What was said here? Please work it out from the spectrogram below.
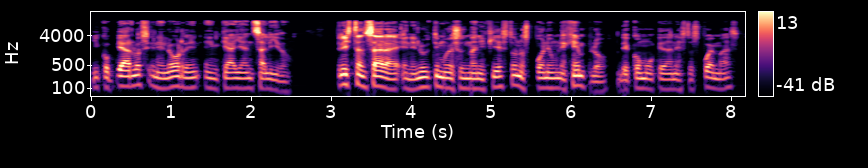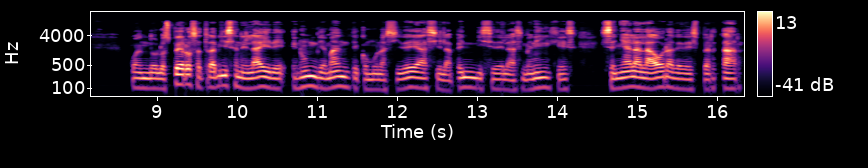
y copiarlos en el orden en que hayan salido. Tristan Sara en el último de sus manifiestos nos pone un ejemplo de cómo quedan estos poemas cuando los perros atraviesan el aire en un diamante como las ideas y el apéndice de las meninges señala la hora de despertar,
